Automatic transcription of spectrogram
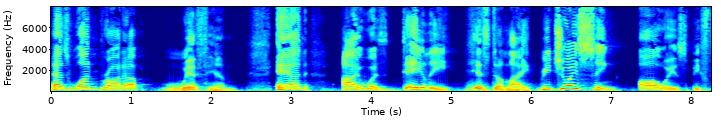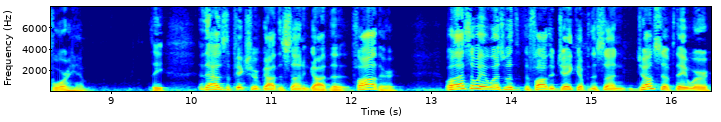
As one brought up with him. And I was daily his delight, rejoicing always before him. See, that was the picture of God the Son and God the Father. Well, that's the way it was with the father Jacob and the son Joseph. They were,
